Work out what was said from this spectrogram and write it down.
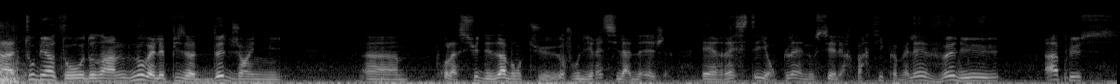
à tout bientôt dans un nouvel épisode de Join Me. Euh, pour la suite des aventures, je vous dirai si la neige est restée en pleine ou si elle est repartie comme elle est venue. A plus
